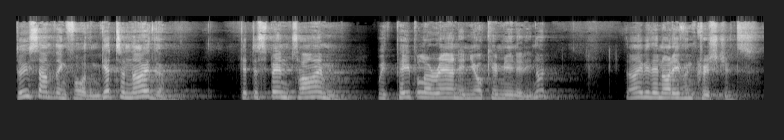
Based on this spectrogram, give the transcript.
do something for them, get to know them, get to spend time with people around in your community, not Maybe they're not even Christians.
